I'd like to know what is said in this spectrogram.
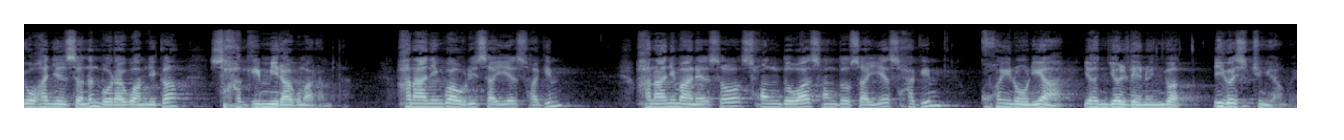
요한일서는 뭐라고 합니까? 사귐이라고 말합니다. 하나님과 우리 사이의 사귐, 하나님 안에서 성도와 성도 사이의 사귐, 코이노니아 연결되는 것 이것이 중요한 거예요.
